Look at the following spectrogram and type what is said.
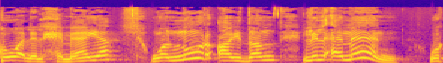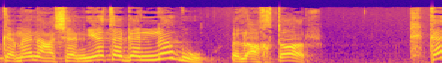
هو للحماية والنور أيضا للأمان وكمان عشان يتجنبوا الأخطار. كان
